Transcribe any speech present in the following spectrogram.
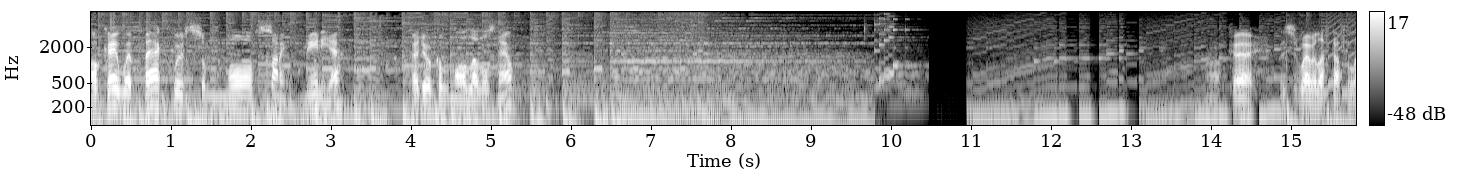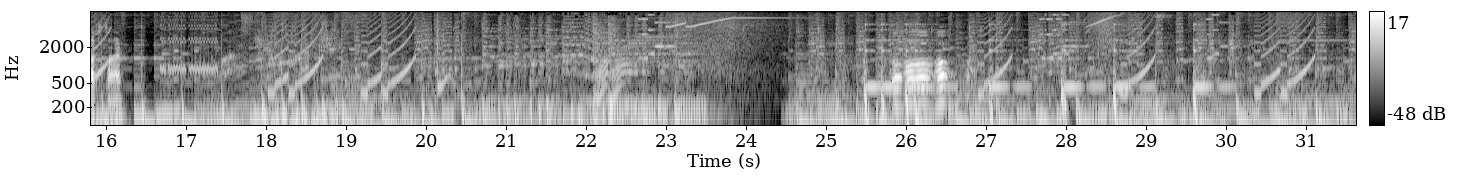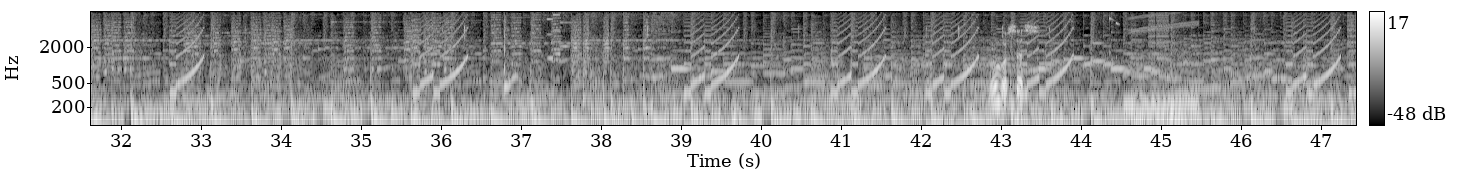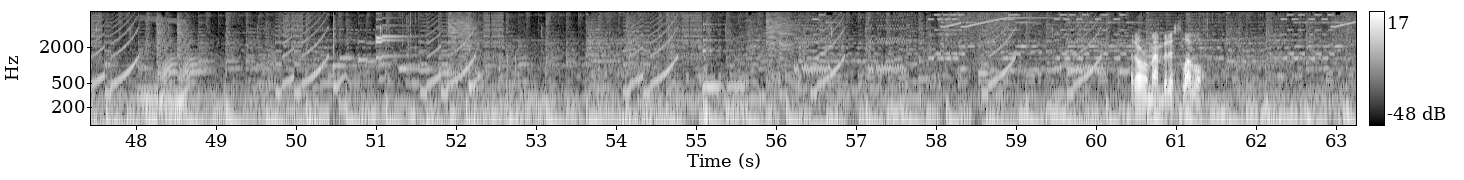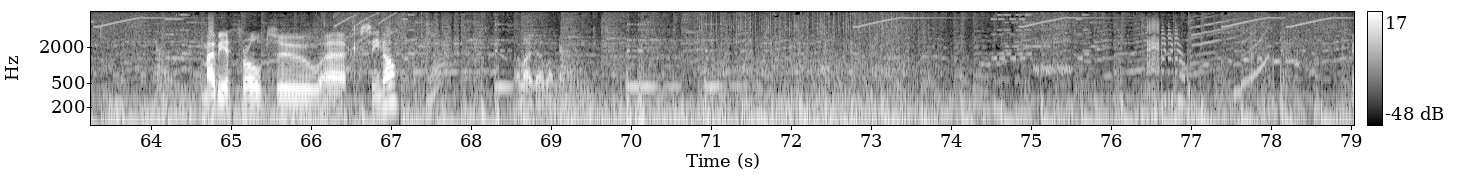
Okay, we're back with some more Sonic Mania. Gotta do a couple more levels now. Okay, this is where we left off the last time. Oh, oh, oh. What's this? I don't remember this level. It might be a throw to uh, casino. I like that level.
